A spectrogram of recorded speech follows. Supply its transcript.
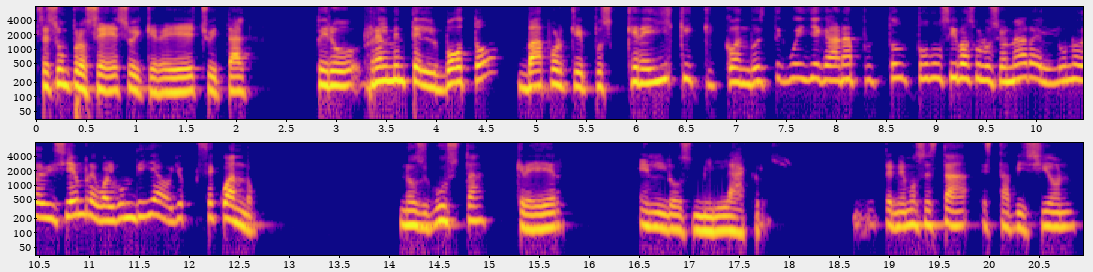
pues, es un proceso y que de hecho y tal. Pero realmente el voto va porque pues creí que, cuando este güey llegara, pues, todo, todo, se iba a solucionar el 1 de diciembre o algún día o yo sé cuándo. Nos gusta creer en los milagros. Tenemos esta, esta visión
